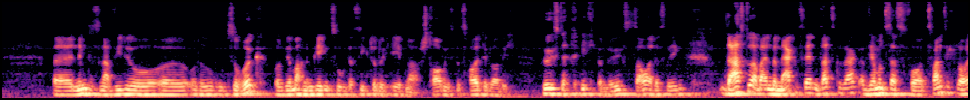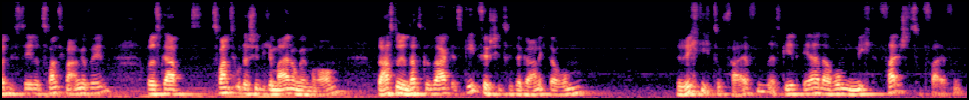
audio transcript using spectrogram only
äh, nimmt es nach Videountersuchung äh, zurück und wir machen im Gegenzug das Siegtor durch Ebner. Straubing ist bis heute, glaube ich, höchst erregt und höchst sauer deswegen. Da hast du aber einen bemerkenswerten Satz gesagt. Also wir haben uns das vor 20 Leuten, die Szene, 20 Mal angesehen und es gab 20 unterschiedliche Meinungen im Raum. Da hast du den Satz gesagt, es geht für Schiedsrichter gar nicht darum, richtig zu pfeifen, es geht eher darum, nicht falsch zu pfeifen.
